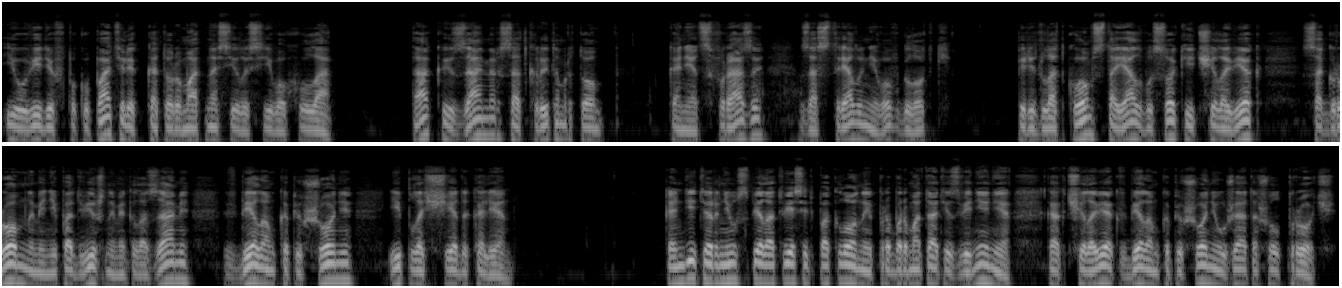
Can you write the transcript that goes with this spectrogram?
и, увидев покупателя, к которому относилась его хула, так и замер с открытым ртом. Конец фразы застрял у него в глотке. Перед лотком стоял высокий человек с огромными неподвижными глазами, в белом капюшоне и плаще до колен. Кондитер не успел отвесить поклоны и пробормотать извинения, как человек в белом капюшоне уже отошел прочь.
